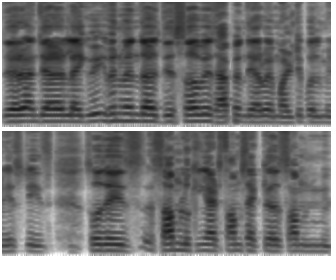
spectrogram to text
there and there are like even when the this surveys happen there were multiple ministries so there is some looking at some sectors some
